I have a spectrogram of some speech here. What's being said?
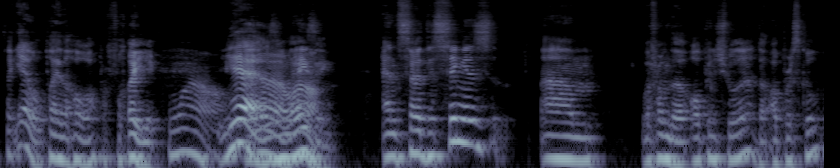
It's like, yeah, we'll play the whole opera for you. Wow. Yeah, it was wow. amazing. And so the singers um, were from the Opernschule, the opera school.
